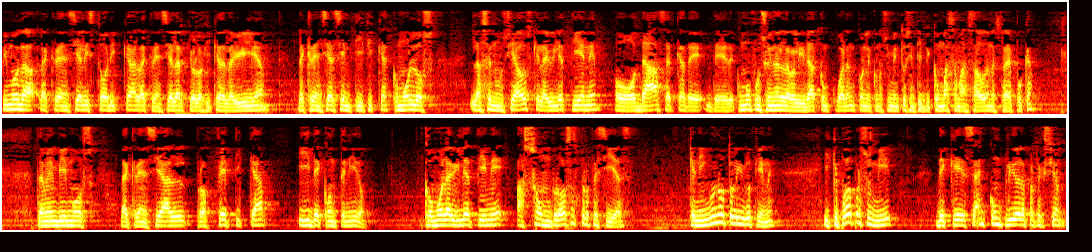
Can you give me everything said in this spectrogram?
vimos la, credencial histórica, la credencial arqueológica de la Biblia, la credencial científica, cómo los enunciados que la Biblia tiene o da acerca de, de, cómo funciona la realidad concuerdan con el conocimiento científico más avanzado de nuestra época. También vimos la credencial profética y de contenido. Cómo la Biblia tiene asombrosas profecías que ningún otro libro tiene y que pueda presumir de que se han cumplido a la perfección.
